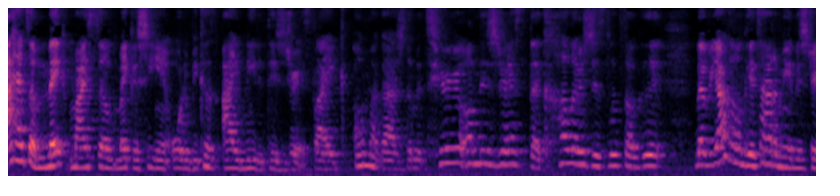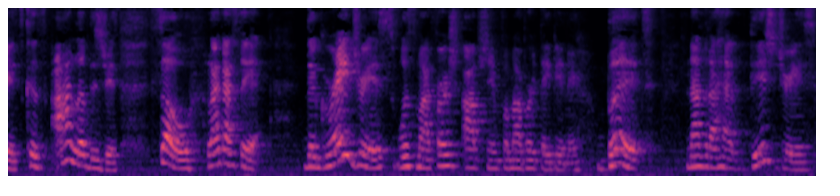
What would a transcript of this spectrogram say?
I had to make myself make a Shein order because I needed this dress. Like, oh my gosh, the material on this dress, the colors just look so good. Baby, y'all gonna get tired of me in this dress because I love this dress. So, like I said, the gray dress was my first option for my birthday dinner. But now that I have this dress,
